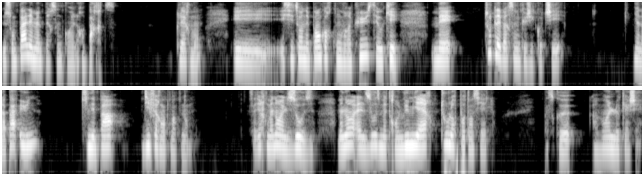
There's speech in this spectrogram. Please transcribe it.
ne sont pas les mêmes personnes quand elles repartent clairement. Et, si tu n'en es pas encore convaincu, c'est OK. Mais toutes les personnes que j'ai coachées, il n'y en a pas une qui n'est pas différente maintenant. C'est-à-dire que maintenant, elles osent. Maintenant, elles osent mettre en lumière tout leur potentiel. Parce que avant, elles le cachaient.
